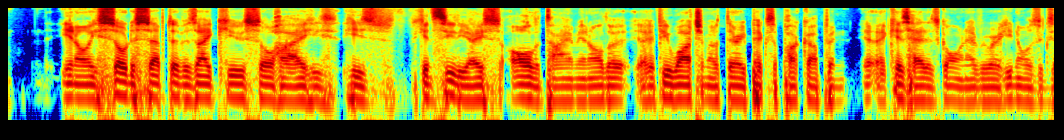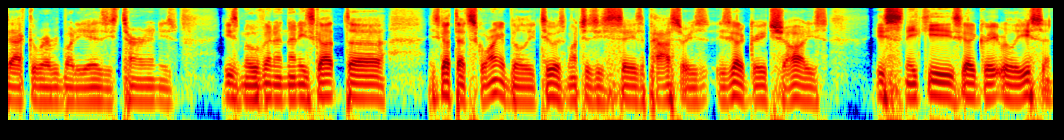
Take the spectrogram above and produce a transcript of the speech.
you know he's so deceptive. His IQ is so high. He's he's you can see the ice all the time. And all the if you watch him out there, he picks a puck up and uh, like his head is going everywhere. He knows exactly where everybody is. He's turning. He's he's moving, and then he's got uh, he's got that scoring ability too. As much as he say he's a passer, he's he's got a great shot. He's he's sneaky. He's got a great release, and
